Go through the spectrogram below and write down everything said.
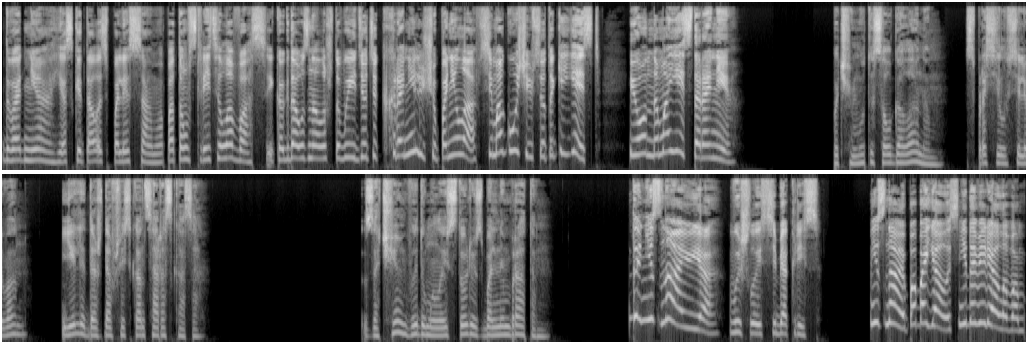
Два дня я скиталась по лесам, а потом встретила вас, и когда узнала, что вы идете к хранилищу, поняла, всемогущий все-таки есть, и он на моей стороне. «Почему ты солгала нам?» — спросил Сильван, еле дождавшись конца рассказа. «Зачем выдумала историю с больным братом?» «Да не знаю я!» — вышла из себя Крис. Не знаю, побоялась, не доверяла вам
